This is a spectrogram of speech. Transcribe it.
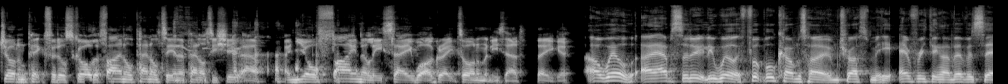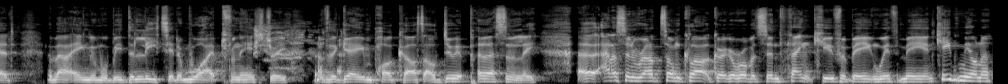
Jordan Pickford will score the final penalty in a penalty shootout, and you'll finally say what a great tournament he's had. There you go. I will. I absolutely will. If football comes home, trust me, everything I've ever said about England will be deleted and wiped from the history of the game podcast. I'll do it personally. Uh, Alyson Rudd, Tom Clarke, Gregor Robertson, thank you for being with me and keeping me on a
